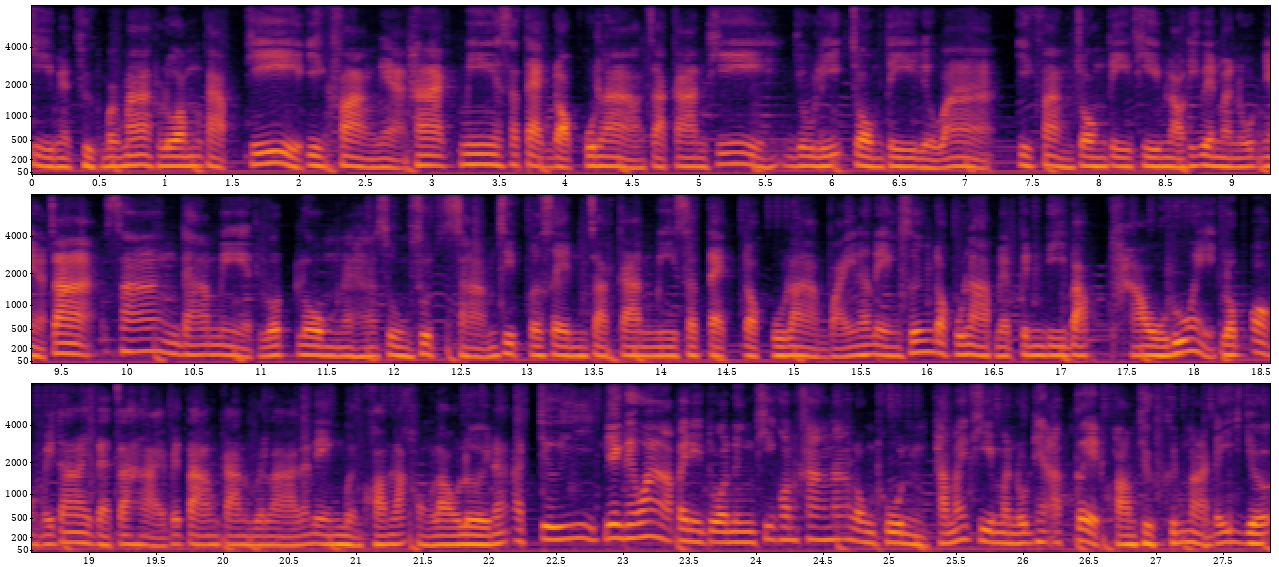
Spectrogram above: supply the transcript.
ทีมเนี่ยถึกมากๆ รวมกับที่อีกฝั่งเนี่ยหากมีสแต็กดอกกุหลาบจากการที่ยูริโจมตีหรือว่า อีกฝั่งโจมตีทีมเราที่เป็นมนุษย์เนี่ย จะสร้างดาเมจลดลงนะฮะ สูงสุด 30%จากการมีสแต็กดอกกุหลาบไว้นั่นเอง ซึ่งดอกกุหลาบเนี่ยเป็นดีบัฟเทาด้วย ลบออกไม่ได้ แต่จะหายไปตามการเวลานั่นเองเหมือนความรักของเราเลยนะอจื้ยเรียกได้ว่าเป็นอีกตัวหนึ่งที่ค่อนข้างน่าลงทุนทำให้ทีมมนุษย์เนี่ยอัปเกรดความถึกขึ้นมาได้เยอะ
